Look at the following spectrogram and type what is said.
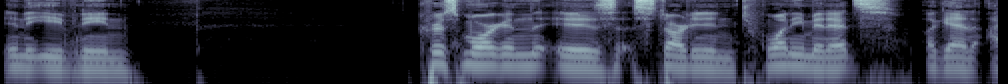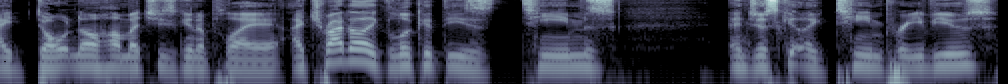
in the evening. Chris Morgan is starting in 20 minutes. Again, I don't know how much he's going to play. I try to like look at these teams and just get like team previews.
